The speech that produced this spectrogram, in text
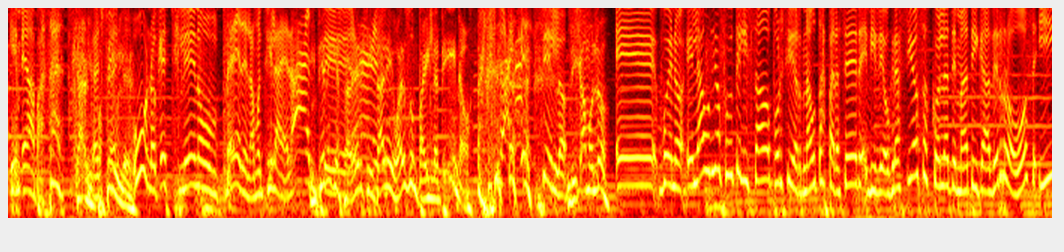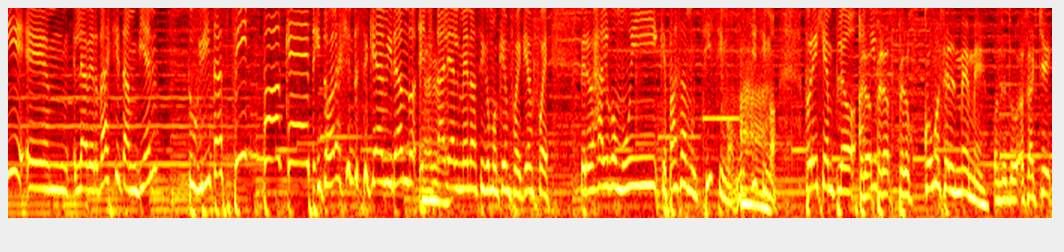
¿Qué me va a pasar? Claro, ¿Cachai? imposible. Uno que es chileno, pere la mochila adelante. Y tiene que saber que Italia igual es un país latino. Hay que decirlo. Digámoslo. Eh, bueno, el audio fue utilizado por cibernautas para hacer videos graciosos con la temática de robos y eh, la verdad es que también tú gritas pickpocket y toda la gente se queda mirando, en. Italia al menos, así como quién fue, quién fue. Pero es algo muy que pasa muchísimo, muchísimo. Por ejemplo, Ah. Pero, pero, pero, ¿cómo es el meme? O sea, ¿qué,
